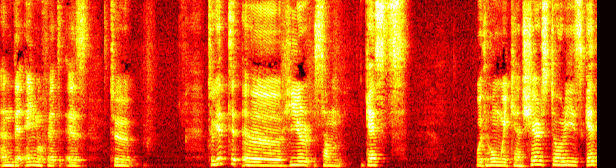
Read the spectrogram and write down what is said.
and the aim of it is to to get uh, here some guests with whom we can share stories, get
